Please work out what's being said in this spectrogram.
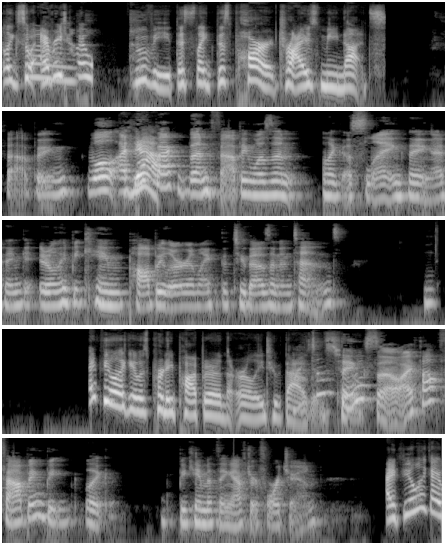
like, so every um. time I watch a movie, this like this part drives me nuts. Fapping. Well, I think yeah. back then fapping wasn't like a slang thing. I think it only became popular in like the 2010s. I feel like it was pretty popular in the early 2000s. I don't too. think so. I thought fapping be like became a thing after 4chan. I feel like I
